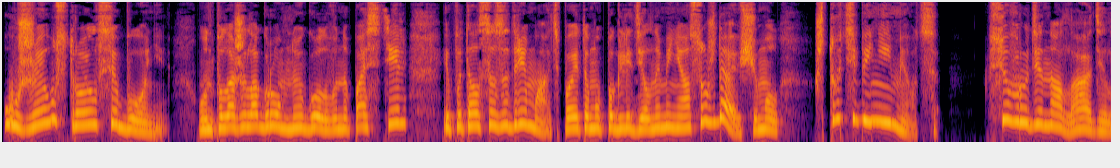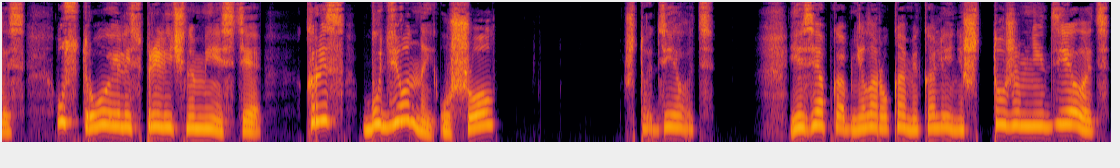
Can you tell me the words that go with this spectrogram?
уже устроился Бонни. Он положил огромную голову на постель и пытался задремать, поэтому поглядел на меня осуждающе, мол, что тебе не имется? Все вроде наладилось, устроились в приличном месте. Крыс буденный ушел. Что делать? Я зябко обняла руками колени. Что же мне делать?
